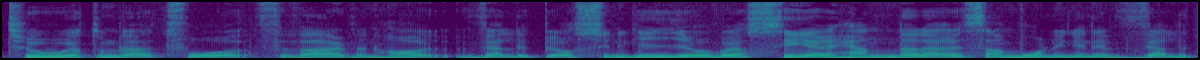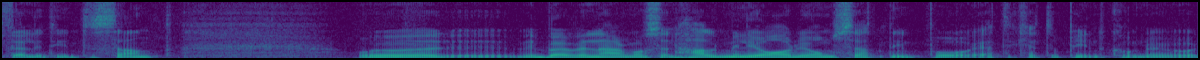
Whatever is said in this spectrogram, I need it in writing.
tror att de där två förvärven har väldigt bra synergier. Och vad jag ser hända där i samordningen är väldigt, väldigt intressant. Och eh, vi börjar väl närma oss en halv miljard i omsättning på Etikett och Printcom nu. Och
